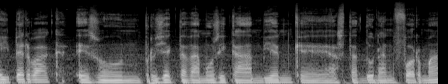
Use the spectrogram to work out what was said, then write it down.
Paperback és un projecte de música ambient que ha estat donant forma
